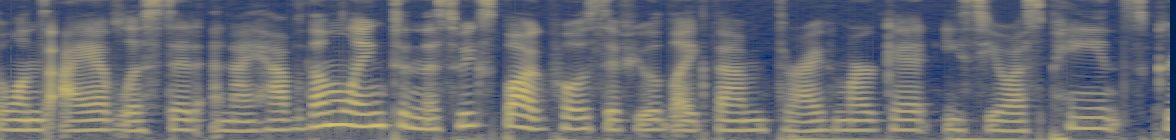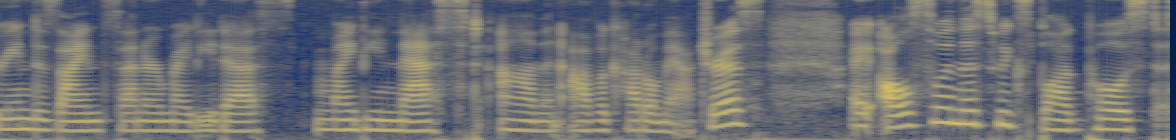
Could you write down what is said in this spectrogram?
The ones I have listed, and I have them linked in this week's blog post if you would like them Thrive Market, ECOS Paints, Green Design Center, Mighty, Des- Mighty Nest, um, and Avocado Mattress. I also, in this week's blog post,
